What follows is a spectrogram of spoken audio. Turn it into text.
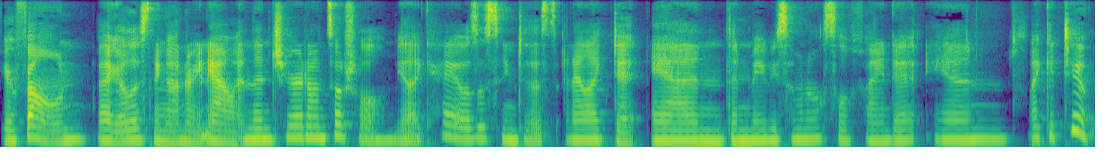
your phone that you're listening on right now and then share it on social. Be like, hey, I was listening to this and I liked it. And then maybe someone else will find it and like it too.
